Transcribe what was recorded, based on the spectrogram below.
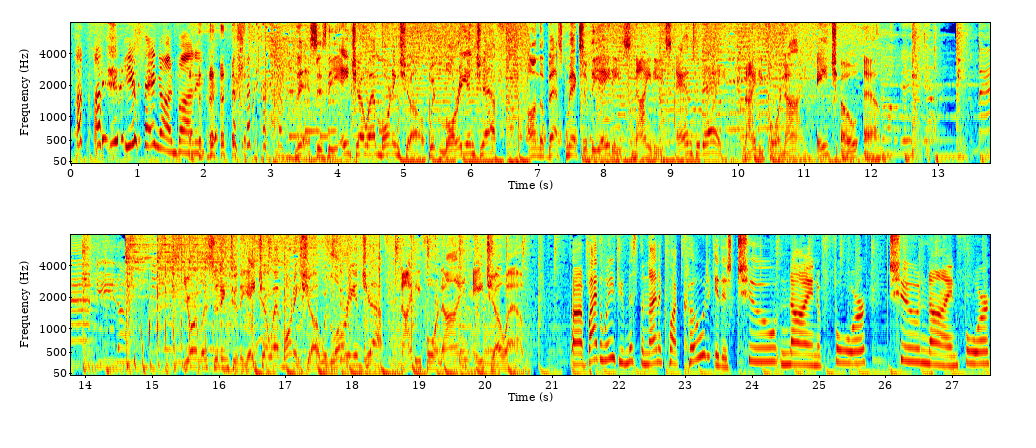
you hang on, Bonnie. This is the HOM Morning Show with Lori and Jeff on the best mix of the 80s, 90s, and today. 94.9 HOM. You're listening to the HOM Morning Show with Lori and Jeff. 94.9 HOM. Uh, by the way, if you missed the nine o'clock code, it is 294 294. Let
